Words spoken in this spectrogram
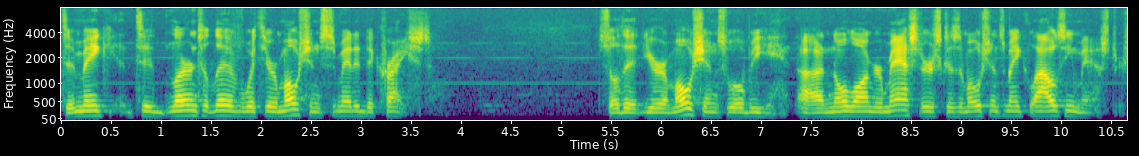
to make to learn to live with your emotions submitted to Christ. So that your emotions will be uh, no longer masters, because emotions make lousy masters.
